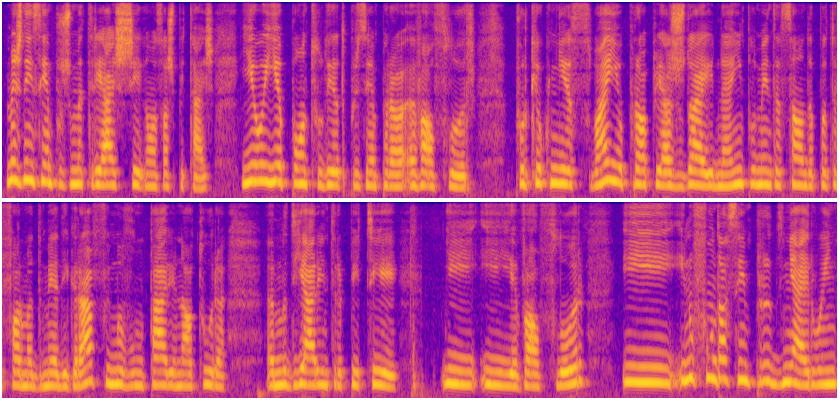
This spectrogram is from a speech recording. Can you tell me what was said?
mas nem sempre os materiais chegam aos hospitais. E eu aí aponto o dedo, por exemplo, para a Valflor, porque eu conheço bem, eu própria ajudei na implementação da plataforma de Medigraf, fui uma voluntária na altura a mediar entre a PT e, e a Valflor, e, e, no fundo há sempre dinheiro em,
